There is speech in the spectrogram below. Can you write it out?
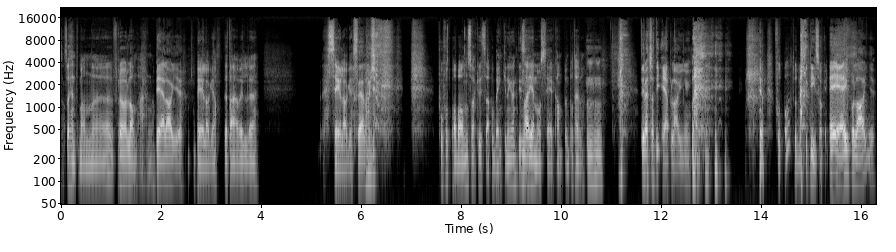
sant. Så henter man uh, fra landhæren. B-laget. B-laget. ja. Dette er vel uh, C-laget. C-laget. På fotballbanen så er ikke disse på benken engang. Disse Nei. er hjemme og ser kampen på TV. Mhm. De vet ikke at de er på laget engang. Fotball? Jeg trodde vi spilte ishockey. Er jeg på laget?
